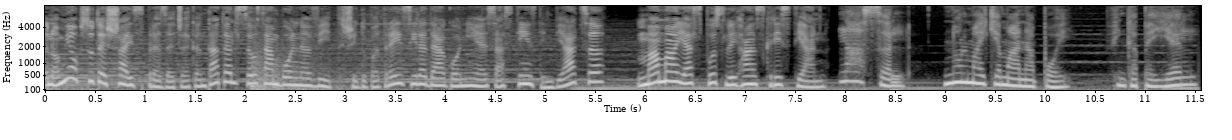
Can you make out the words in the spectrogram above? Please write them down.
În 1816, când tatăl său s-a îmbolnăvit și după trei zile de agonie s-a stins din viață, mama i-a spus lui Hans Christian Lasă-l, nu-l mai chema înapoi, fiindcă pe el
